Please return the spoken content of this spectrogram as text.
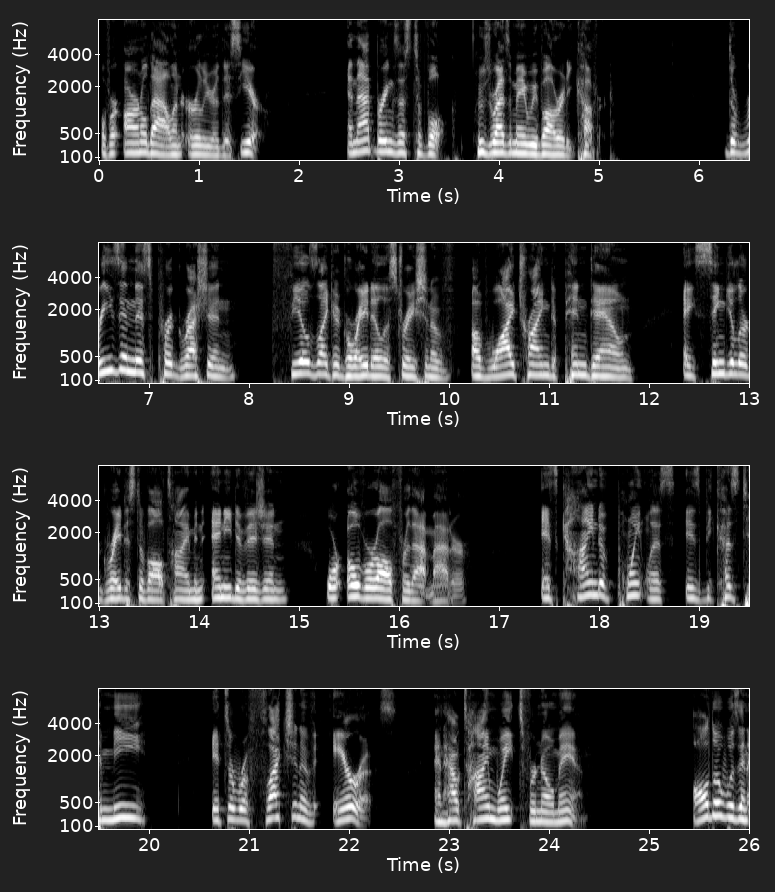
over Arnold Allen earlier this year. And that brings us to Volk, whose resume we've already covered the reason this progression feels like a great illustration of of why trying to pin down a singular greatest of all time in any division or overall for that matter is kind of pointless is because to me it's a reflection of eras and how time waits for no man. Aldo was an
